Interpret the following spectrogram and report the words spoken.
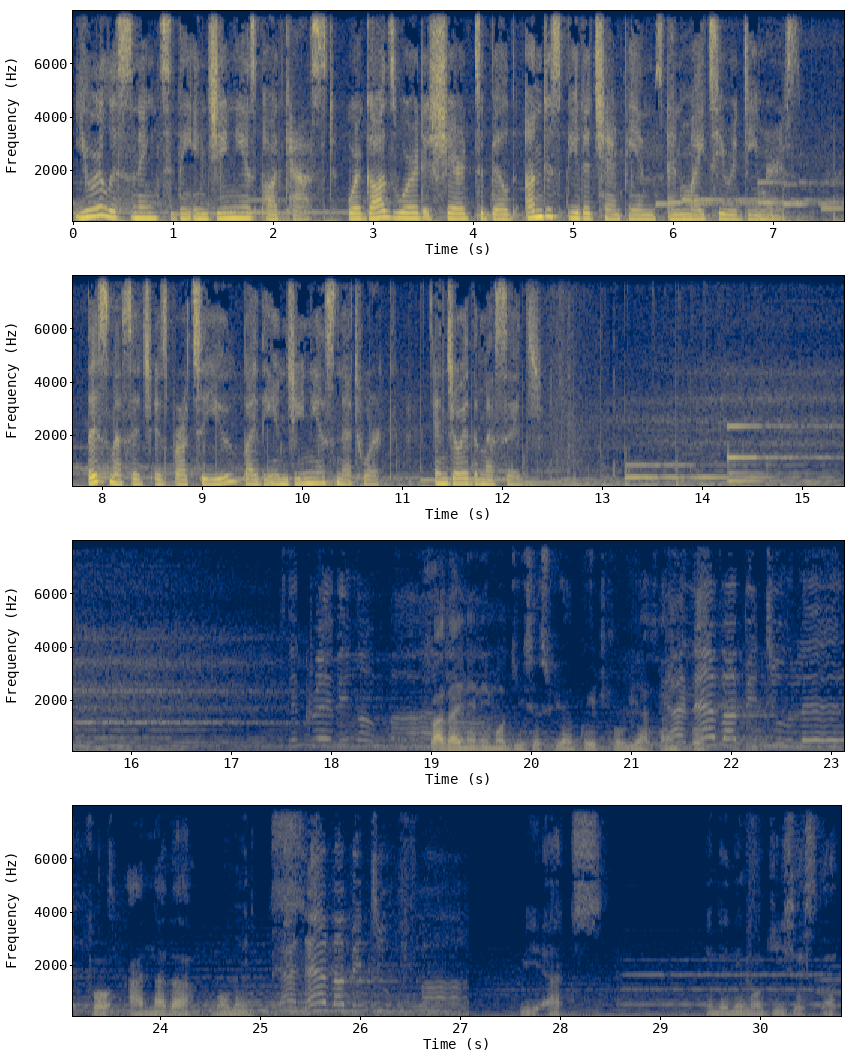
You are listening to the Ingenious Podcast, where God's Word is shared to build undisputed champions and mighty redeemers. This message is brought to you by the Ingenious Network. Enjoy the message. Father, in the name of Jesus, we are grateful, we are thankful for another moment. We ask in the name of Jesus that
